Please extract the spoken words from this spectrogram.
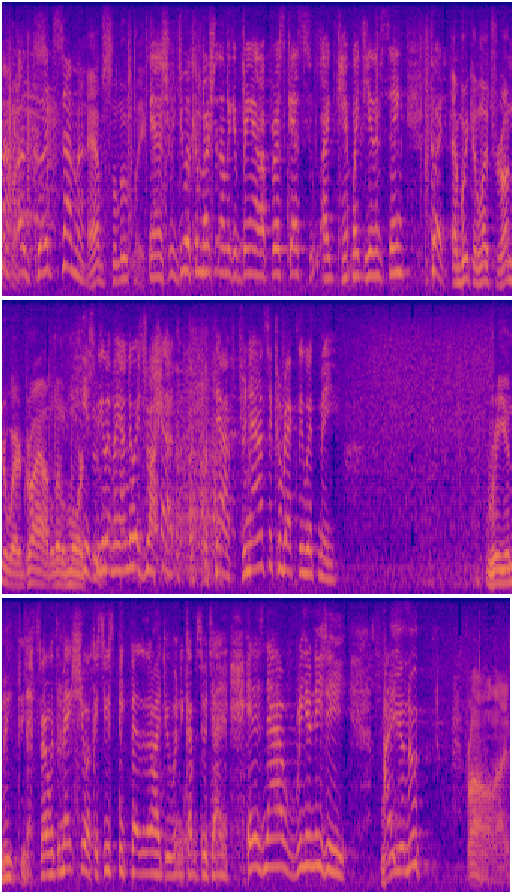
summer. thing. A good summer. Absolutely. Yeah, should we do a commercial then we can bring out our first guest? I can't wait to hear them sing. Good. And we can let your underwear dry out a little more, Yes, too. we can let my underwear dry out. now, pronounce it correctly with me. Reuniti. That's what I want to make sure, because you speak better than I do when it comes to Italian. It is now Riuniti. Reunit. Oh, I've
